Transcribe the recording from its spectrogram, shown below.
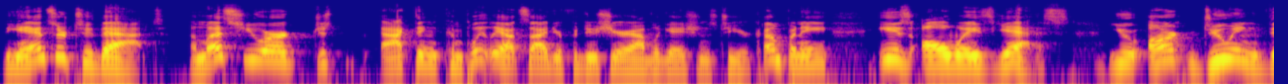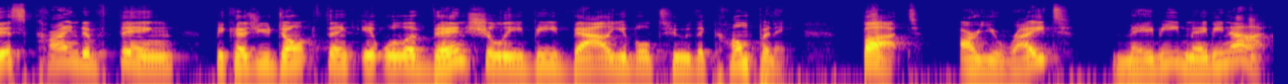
The answer to that, unless you are just acting completely outside your fiduciary obligations to your company, is always yes. You aren't doing this kind of thing because you don't think it will eventually be valuable to the company. But are you right? Maybe, maybe not.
